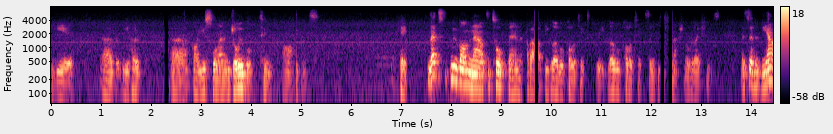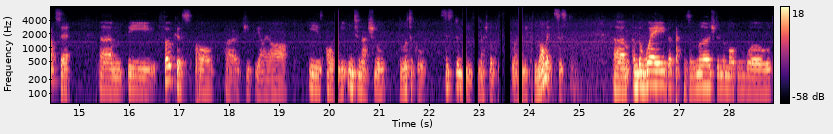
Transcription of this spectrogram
the year uh, that we hope uh, are useful and enjoyable to our students. Let's move on now to talk then about the global politics degree, global politics and international relations. I said at the outset, um, the focus of uh, GPIR is on the international political system, the international political and economic system, um, and the way that that has emerged in the modern world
